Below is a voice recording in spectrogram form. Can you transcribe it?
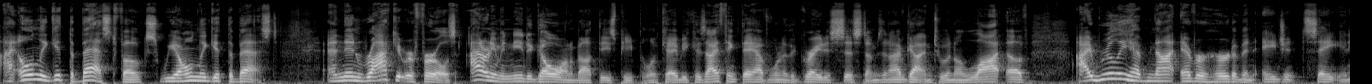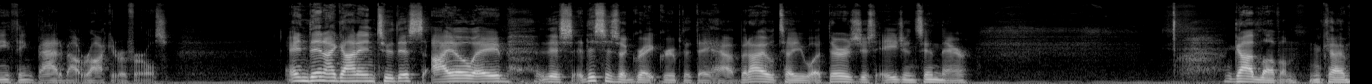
I only get the best, folks. We only get the best. And then rocket referrals. I don't even need to go on about these people, okay? Because I think they have one of the greatest systems. And I've gotten to a lot of, I really have not ever heard of an agent say anything bad about rocket referrals. And then I got into this IOA. This this is a great group that they have, but I will tell you what, there's just agents in there. God love them, okay?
